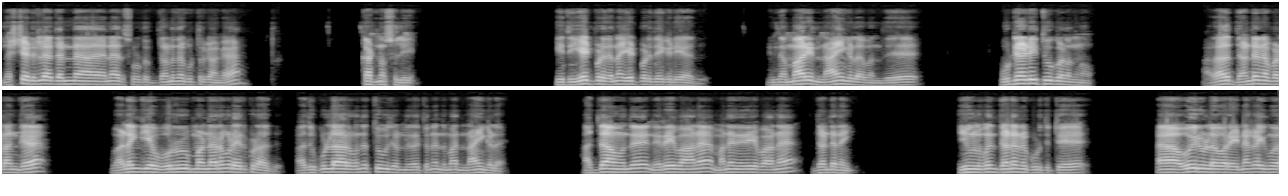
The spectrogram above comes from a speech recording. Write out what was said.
நஷ்டஈடுல தண்டனை என்ன சொல்கிறது தண்டனை கொடுத்துருக்காங்க கட்டணும் சொல்லி. இது ஏற்படுதுன்னா ஏற்படுதே கிடையாது. இந்த மாதிரி நாய்களை வந்து உடனடி தூக்கு வழங்கணும். அதாவது தண்டனை வழங்க வழங்கிய ஒரு மணி நேரம் கூட இருக்கக்கூடாது. அதுக்குள்ளார வந்து தூக்கு தண்டனை நிறைவேத்தணும் இந்த மாதிரி நாய்களை அதுதான் வந்து நிறைவான, மன நிறைவான தண்டனை. இவங்களுக்கு வந்து தண்டனை கொடுத்துட்டு உயிர் உள்ள வரைனாக்கா இவங்க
